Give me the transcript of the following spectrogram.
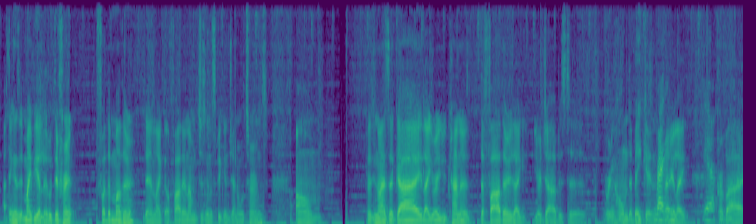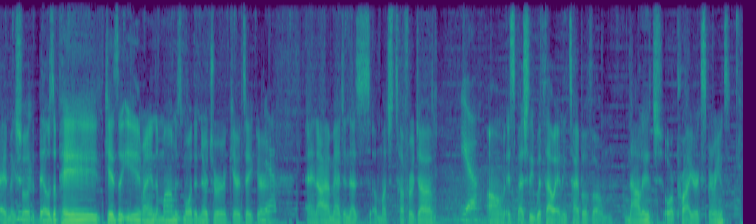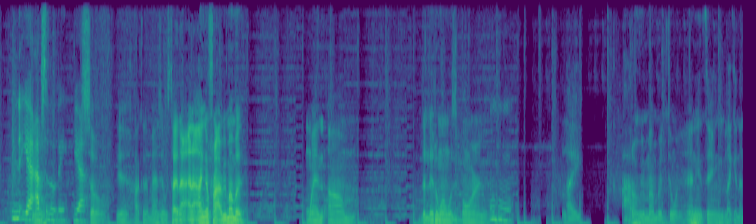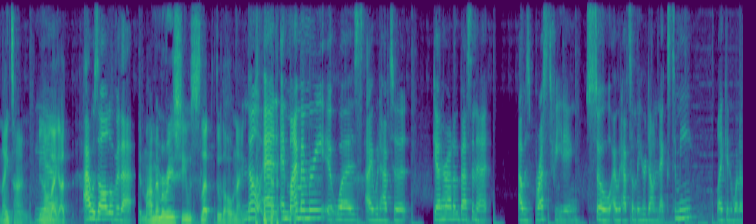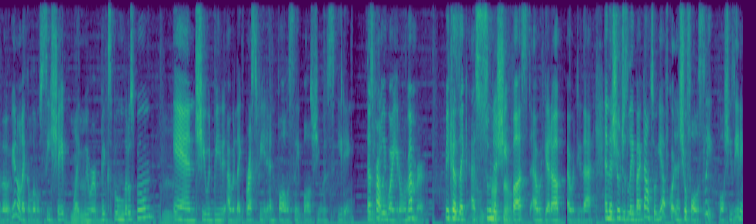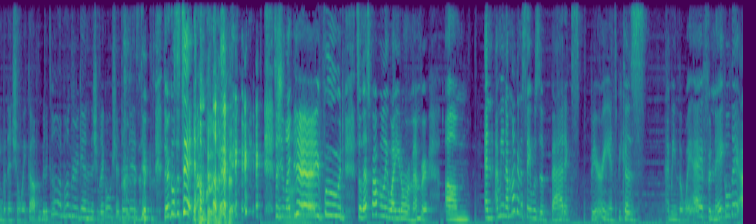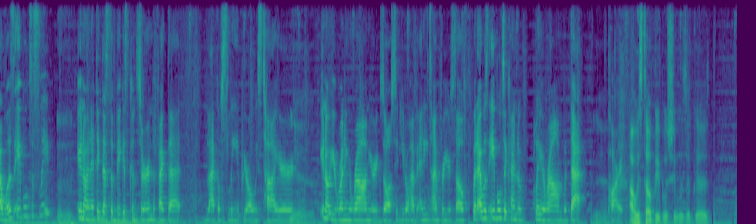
I think it might be a little different for the mother than like a father. And I'm just gonna speak in general terms, um, because you know, as a guy, like right, you kind of the father, like your job is to bring home the bacon, Right. right? Like Yeah. provide, make sure the bills are paid, kids are eating, right? And the mom is more the nurturer, caretaker. Yeah. And I imagine that's a much tougher job Yeah. um, especially without any type of um, knowledge or prior experience. N- yeah, know? absolutely. Yeah. So yeah, I can imagine it was tight. And I, and I ain't gonna front. I remember when um, the little one was born. Mm-hmm. Like I don't remember doing anything like in the nighttime. You know, like I, I was all over that. in my memories, she was slept through the whole night. No, and and my memory it was I would have to get her out of the bassinet. I was breastfeeding, so I would have to lay her down next to me, like in one of the you know like a little C shape, like we were big spoon, little spoon, and she would be I would like breastfeed and fall asleep while she was eating. That's probably why you don't remember. Because like as soon as she out. fussed, I would get up, I would do that, and then she'll just lay back down. So yeah, of course, and she'll fall asleep while she's eating, but then she'll wake up and be like, "Oh, I'm hungry again," and then she'll be like, "Oh shit, there it is, there, there goes the tit." So she's like, "Yay, food!" So that's probably why you don't remember. Um, and I mean, I'm not gonna say it was a bad experience because I mean, the way I finagled it, I was able to sleep. Mm-hmm. You know, and I think that's the biggest concern: the fact that lack of sleep, you're always tired. Yeah. You know, you're running around, you're exhausted, you don't have any time for yourself. But I was able to kind of play around with that part. I always tell people she was a good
